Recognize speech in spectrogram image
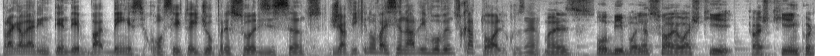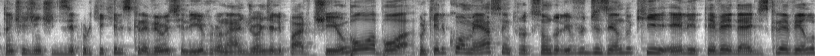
pra galera entender bem esse conceito aí de opressores e santos? Já vi que não vai ser nada envolvendo os católicos, né? Mas, ô Bibo, olha só, eu acho que eu acho que é importante a gente dizer por que, que ele escreveu esse livro, né? De onde ele partiu. Boa, boa. Porque ele começa a introdução do livro dizendo que ele teve a ideia de escrevê-lo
